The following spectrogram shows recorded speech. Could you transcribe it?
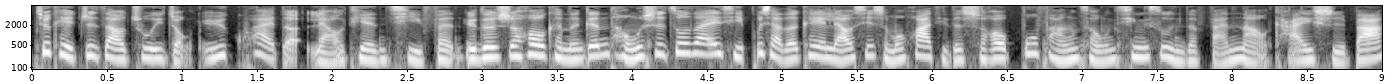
就可以制造出一种愉快的聊。天气氛，有的时候可能跟同事坐在一起，不晓得可以聊些什么话题的时候，不妨从倾诉你的烦恼开始吧。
